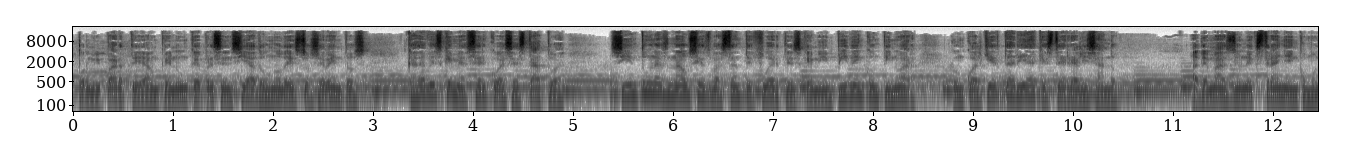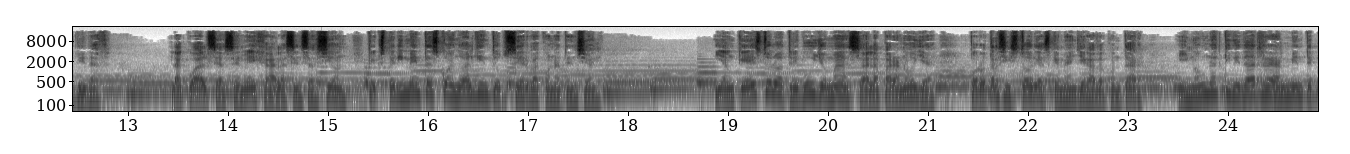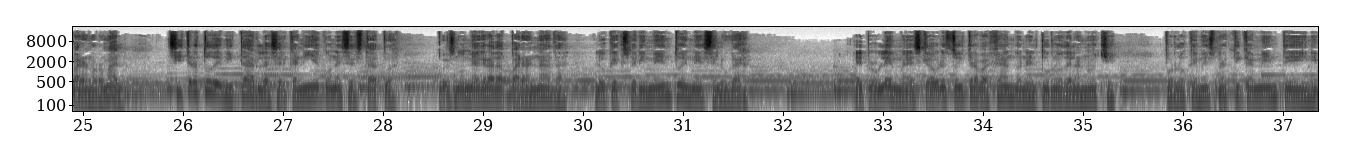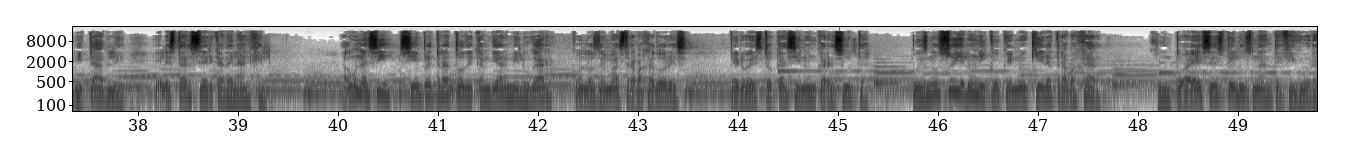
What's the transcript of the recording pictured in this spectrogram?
Por mi parte, aunque nunca he presenciado uno de estos eventos, cada vez que me acerco a esa estatua, siento unas náuseas bastante fuertes que me impiden continuar con cualquier tarea que esté realizando, además de una extraña incomodidad, la cual se asemeja a la sensación que experimentas cuando alguien te observa con atención. Y aunque esto lo atribuyo más a la paranoia por otras historias que me han llegado a contar, y no a una actividad realmente paranormal. Sí trato de evitar la cercanía con esa estatua, pues no me agrada para nada lo que experimento en ese lugar. El problema es que ahora estoy trabajando en el turno de la noche, por lo que me es prácticamente inevitable el estar cerca del ángel. Aún así, siempre trato de cambiar mi lugar con los demás trabajadores, pero esto casi nunca resulta, pues no soy el único que no quiere trabajar junto a esa espeluznante figura.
